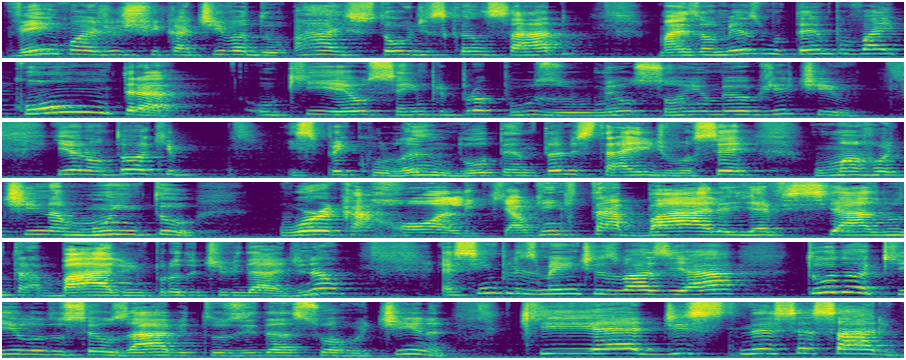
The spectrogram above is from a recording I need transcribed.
vem com a justificativa do ah, estou descansado, mas ao mesmo tempo vai contra o que eu sempre propus, o meu sonho, o meu objetivo. E eu não estou aqui especulando ou tentando extrair de você uma rotina muito workaholic, alguém que trabalha e é viciado no trabalho, em produtividade. Não. É simplesmente esvaziar tudo aquilo dos seus hábitos e da sua rotina que é desnecessário.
